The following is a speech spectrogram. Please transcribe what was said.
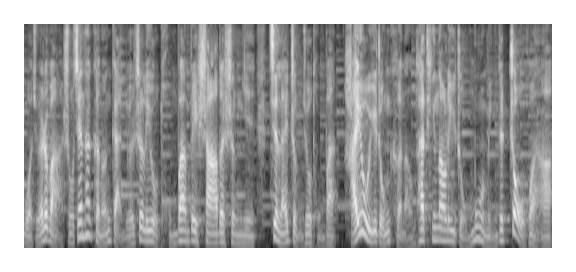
我觉着吧，首先他可能感觉这里有同伴被杀的声音，进来拯救同伴；还有一种可能，他听到了一种莫名的召唤啊，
